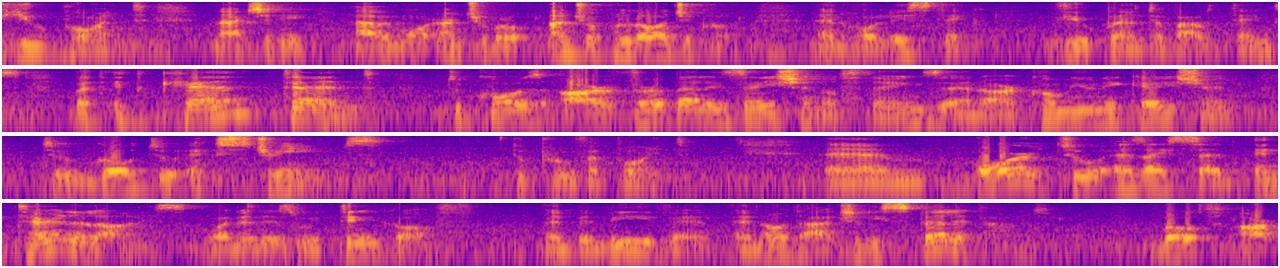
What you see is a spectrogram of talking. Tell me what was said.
viewpoint and actually have a more anthropological and holistic viewpoint about things. But it can tend to cause our verbalization of things and our communication to go to extremes to prove a point. Um, or to as I said internalize what it is we think of and believe in and not actually spell it out. Both are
